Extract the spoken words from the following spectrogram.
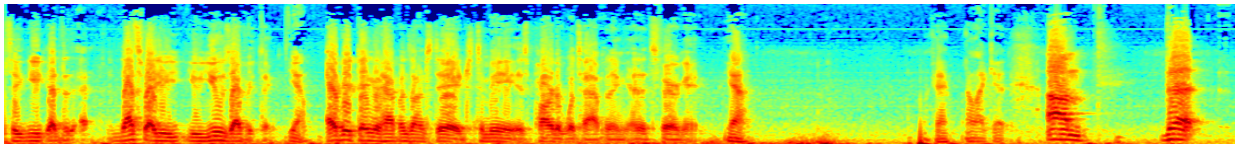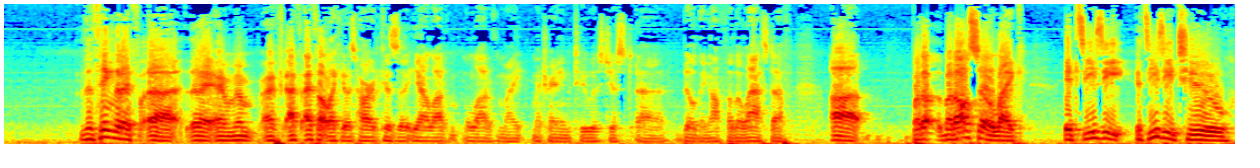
So you, that's why you, you use everything. Yeah. Everything that happens on stage, to me, is part of what's happening, and it's fair game. Yeah. Okay, I like it. Um, the the thing that I uh, that I, I remember I, I, felt like it was hard because uh, yeah a lot of, a lot of my, my training too was just uh, building off of the last stuff. Uh, but uh, but also like it's easy it's easy to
